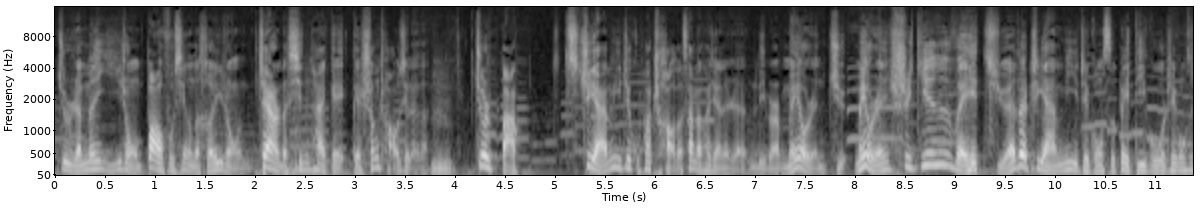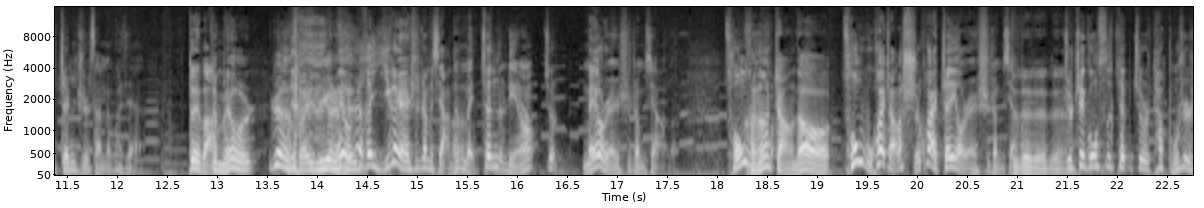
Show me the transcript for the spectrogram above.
就是人们以一种报复性的和一种这样的心态给给生炒起来的。嗯，就是把。GME 这股票炒到三百块钱的人里边，没有人觉，没有人是因为觉得 GME 这公司被低估，这公司真值三百块钱，对吧？就没有任何一个人，没有任何一个人是这么想的，没真的零，就没有人是这么想的。从可能涨到从五块涨到十块，真有人是这么想。对对对对，就这公司，这就是它不是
